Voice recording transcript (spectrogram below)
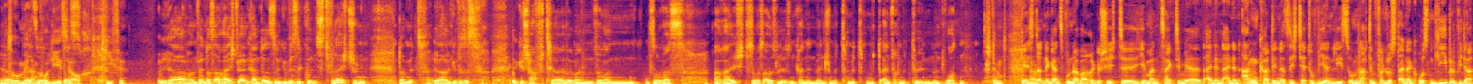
Ja, So Melancholie also ist ja auch Tiefe. Ja, und wenn das erreicht werden kann, dann ist so eine gewisse Kunst vielleicht schon damit ja, ein gewisses äh, geschafft, ja, wenn man, wenn man sowas erreicht, sowas auslösen kann in Menschen mit, mit, mit einfach mit Tönen und Worten. Stimmt. Gestern eine ganz wunderbare Geschichte. Jemand zeigte mir einen, einen Anker, den er sich tätowieren ließ, um nach dem Verlust einer großen Liebe wieder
